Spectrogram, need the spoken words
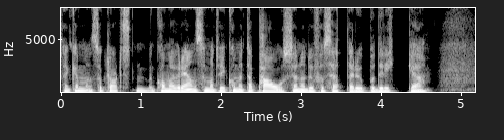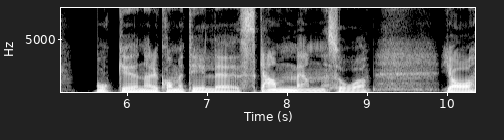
Sen kan man såklart komma överens om att vi kommer ta pausen och du får sätta dig upp och dricka. Och eh, när det kommer till eh, skammen så, ja,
